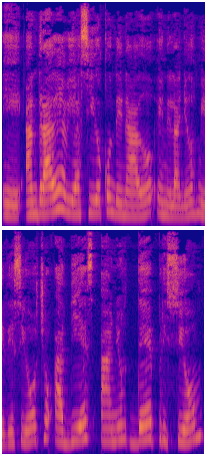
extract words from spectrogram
Eh, Andrade había sido condenado en el año 2018 a 10 años de prisión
